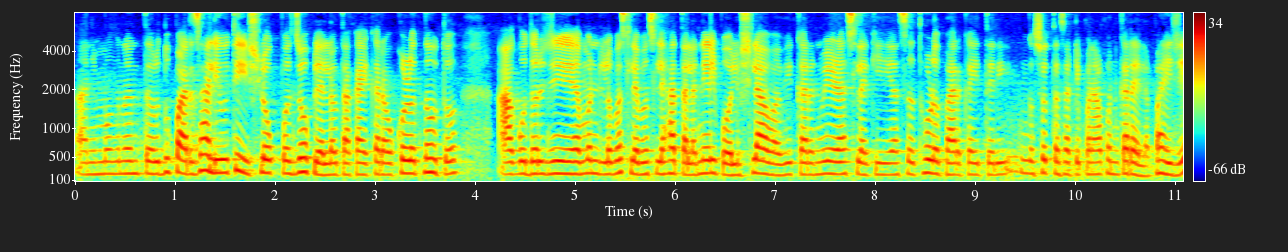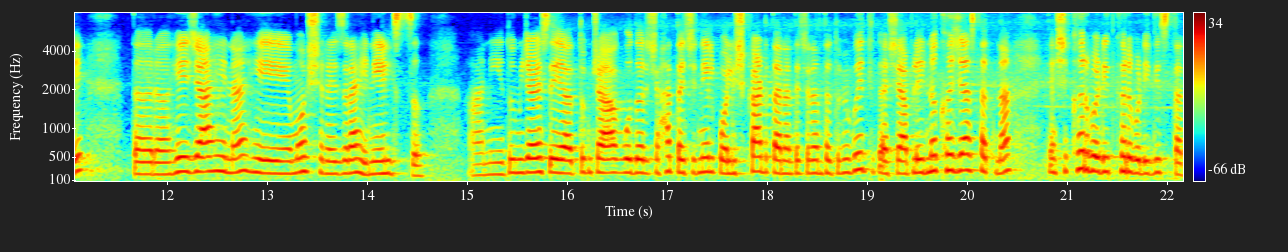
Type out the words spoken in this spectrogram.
आणि मग नंतर दुपार झाली होती श्लोक पण झोपलेला होता काय करावं कळत नव्हतं. अगोदर जे म्हटलं बसल्या बसल्या हाताला नेल पॉलिश लावावी कारण वेळ असला की असं थोडंफार काहीतरी स्वतःसाठी पण आपण करायला पाहिजे. तर हे जे आहे ना हे मॉइश्चरायझर आहे नेल्सचं. आणि तुम्ही ज्यावेळेस या तुमच्या अगोदरच्या हाताची नेल पॉलिश काढताना त्याच्यानंतर तुम्ही बघितलं असे आपले नखं जे असतात ना ते असे खरबडीत खरबडीत दिसतात.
